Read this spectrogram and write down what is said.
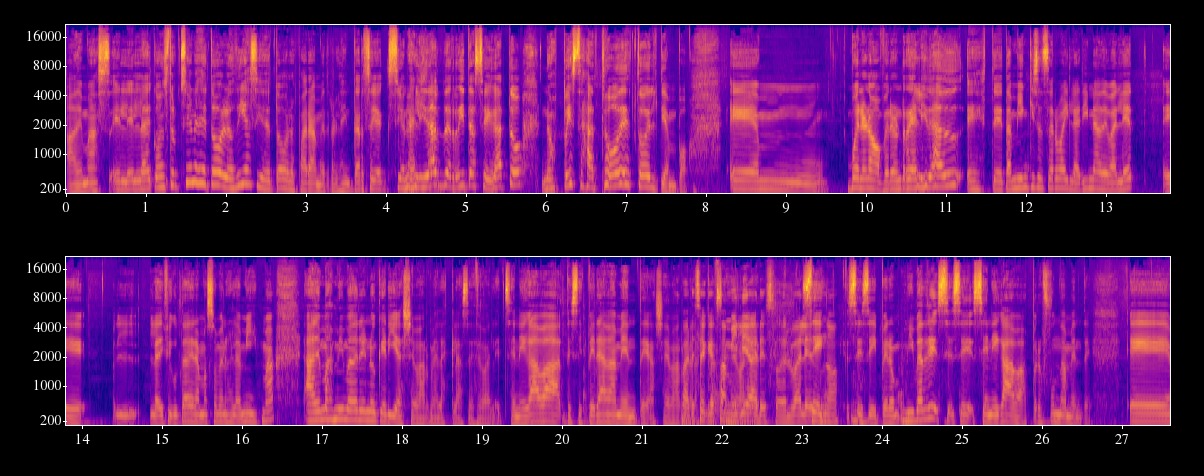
Además, el- la deconstrucción es de todos los días y de todos los parámetros. La interseccionalidad de. Rita Segato nos pesa a todos todo el tiempo. Eh, bueno, no, pero en realidad este, también quise ser bailarina de ballet. eh, la dificultad era más o menos la misma. Además, mi madre no quería llevarme a las clases de ballet. Se negaba desesperadamente a llevarme a las Parece que es de familiar eso del ballet, sí, ¿no? Sí, sí, pero mi madre se, se- se negaba profundamente. Eh,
